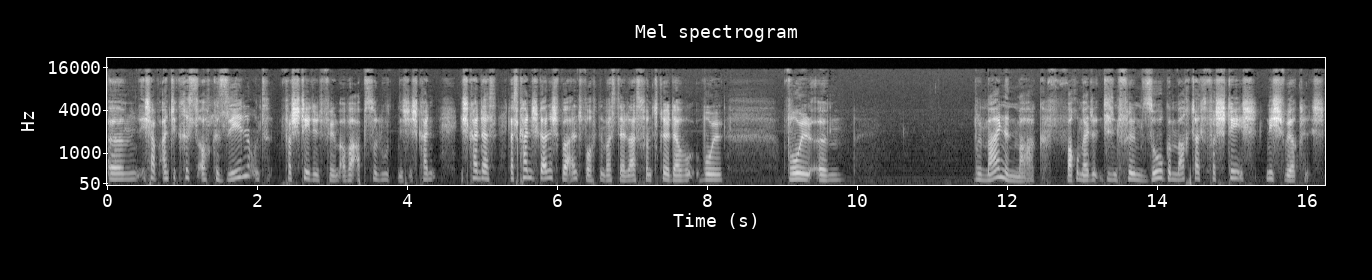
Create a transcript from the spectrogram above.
Ähm, ich habe Antichrist auch gesehen und verstehe den Film aber absolut nicht. Ich kann, ich kann das, das kann ich gar nicht beantworten, was der Lars von Trier da wohl, wohl, ähm, wohl meinen mag. Warum er diesen Film so gemacht hat, verstehe ich nicht wirklich.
